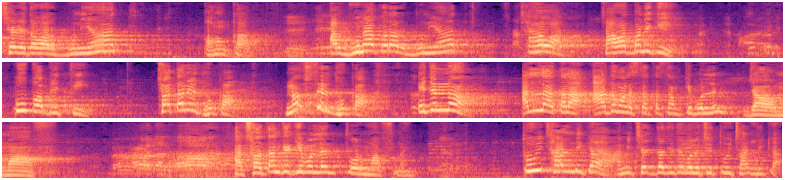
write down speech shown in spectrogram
ছেড়ে দেওয়ার বুনিয়াদ অহংকার। আর গুণা করার বুনিয়াদ শাহওয়াত শাহওয়াত মানে কি? কুপ্রবৃত্তি, শয়তানের ধোকা, নফসের ধোকা। এই জন্য আল্লাহ তালা আদম আলাইসালামকে বললেন, যাও, মাফ। আর শয়তানকে কি বললেন, তোর মাফ নাই। তুই ছাড়লি কা? আমি ছেদা দিতে বলেছি, তুই ছাড়লি কা?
